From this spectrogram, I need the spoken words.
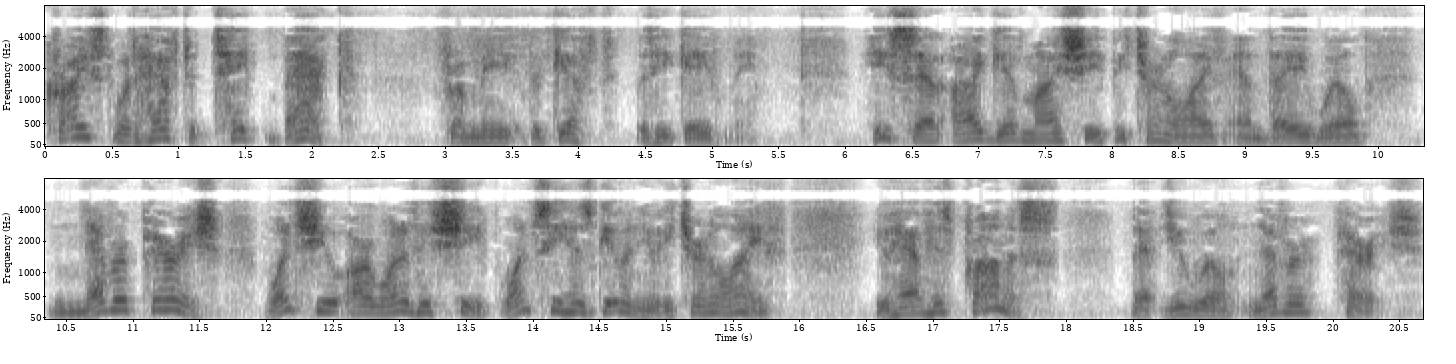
Christ would have to take back from me the gift that he gave me. He said, I give my sheep eternal life and they will never perish. Once you are one of his sheep, once he has given you eternal life, you have his promise that you will never perish.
